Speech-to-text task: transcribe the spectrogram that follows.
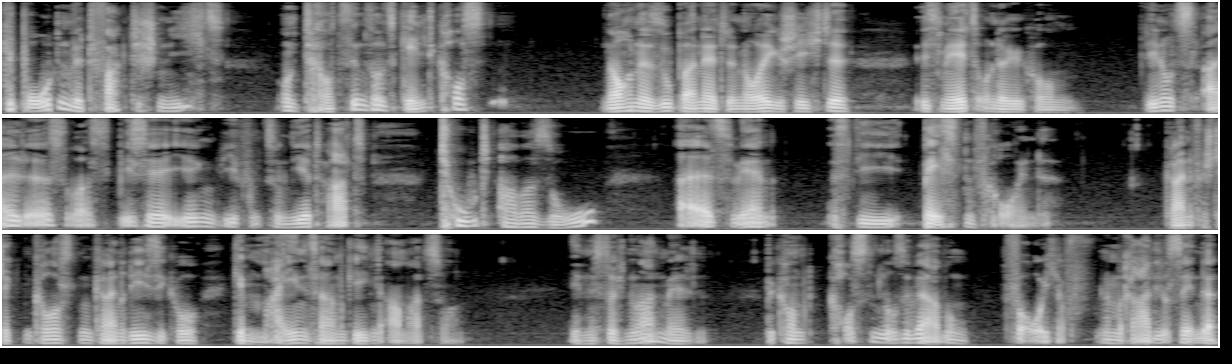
Geboten wird faktisch nichts und trotzdem soll es Geld kosten? Noch eine super nette neue Geschichte ist mir jetzt untergekommen. Die nutzt all das, was bisher irgendwie funktioniert hat, tut aber so, als wären es die besten Freunde. Keine versteckten Kosten, kein Risiko, gemeinsam gegen Amazon. Ihr müsst euch nur anmelden, bekommt kostenlose Werbung für euch auf einem Radiosender,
